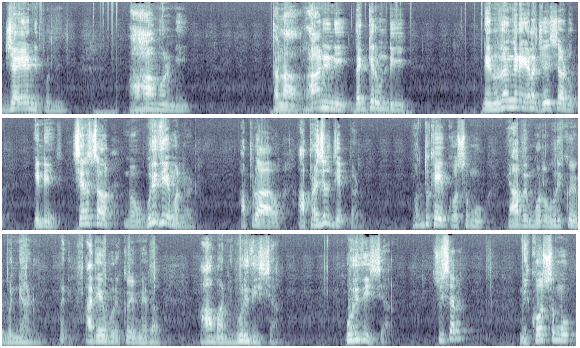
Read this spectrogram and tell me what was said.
జయాన్ని పొందింది. ఆహాముని తన రాణిని దగ్గరుండి నేను ఉల్లంఘన ఎలా చేశాడు? ఇండి శిరస ఉరిదీయమన్నాడు అప్పుడు ఆ ప్రజలు చెప్పాడు ముద్దుకాయ కోసము యాభై మూరలు ఉరికోయ బన్నాడు అని. అదే ఉరికోయ మీద ఆమాన్ని ఉరిదీశారు ఉరిదీశారు చూసారా నీ కోసము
